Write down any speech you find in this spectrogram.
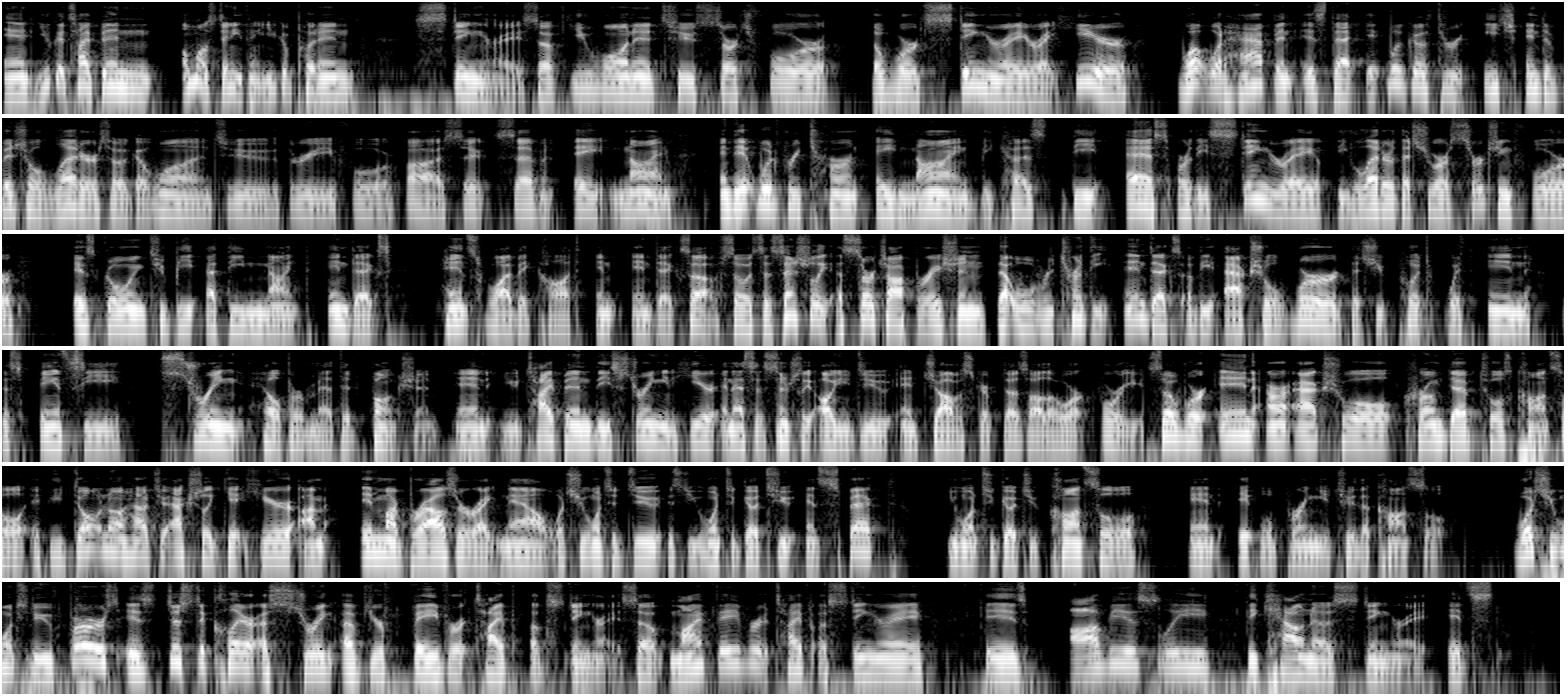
and you could type in almost anything. You could put in stingray. So if you wanted to search for the word stingray right here, what would happen is that it would go through each individual letter. So it would go one, two, three, four, five, six, seven, eight, nine and it would return a 9 because the S or the stingray, the letter that you are searching for, is going to be at the ninth index, hence why they call it an index of. So it's essentially a search operation that will return the index of the actual word that you put within this fancy string helper method function. And you type in the string in here, and that's essentially all you do, and JavaScript does all the work for you. So we're in our actual Chrome DevTools console. If you don't know how to actually get here, I'm in my browser right now. What you want to do is you want to go to inspect, you want to go to console, and it will bring you to the console. What you want to do first is just declare a string of your favorite type of stingray. So my favorite type of stingray is obviously the cow nose stingray. It's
